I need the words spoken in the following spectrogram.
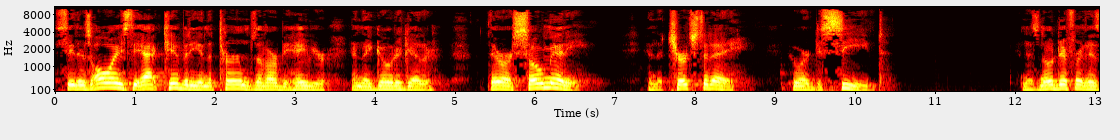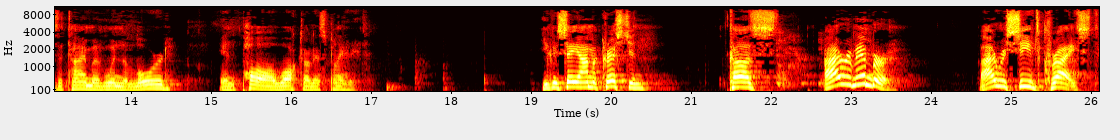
See, there's always the activity and the terms of our behavior, and they go together. There are so many in the church today who are deceived. And it's no different as the time of when the Lord and Paul walked on this planet. You can say, I'm a Christian because I remember I received Christ.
